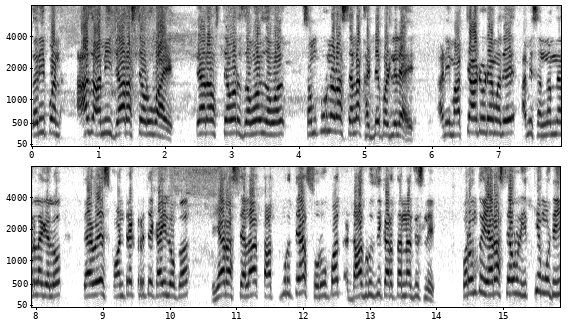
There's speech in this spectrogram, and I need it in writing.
तरी पण आज आम्ही ज्या रस्त्यावर उभा आहे त्या रस्त्यावर जवळजवळ संपूर्ण रस्त्याला खड्डे पडलेले आहे. आणि मागच्या आठवड्यामध्ये आम्ही संगमनेरला गेलो. त्यावेळेस कॉन्ट्रॅक्टरचे काही लोक या रस्त्याला तात्पुरत्या स्वरूपात डागडुजी करताना दिसले. परंतु या रस्त्यावरून इतकी मोठी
